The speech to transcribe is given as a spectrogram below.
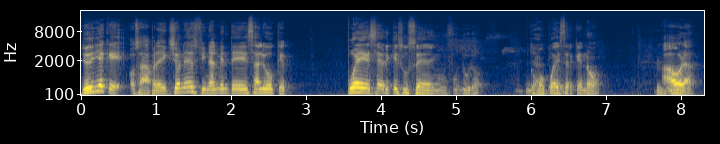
Yo diría que, o sea, predicciones finalmente es algo que puede ser que suceda en un futuro, como Ya, puede ser que no. Ahora,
